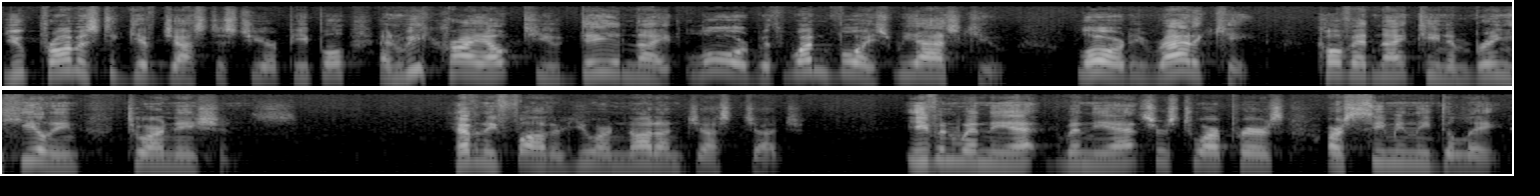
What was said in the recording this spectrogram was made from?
You promise to give justice to your people, and we cry out to you day and night. Lord, with one voice, we ask you, Lord, eradicate COVID 19 and bring healing to our nations. Heavenly Father, you are not unjust judge. Even when the, when the answers to our prayers are seemingly delayed,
